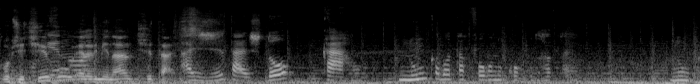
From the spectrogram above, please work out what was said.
O objetivo não... era eliminar digitais. As digitais do carro. Nunca botar fogo no corpo do Rafael. Nunca.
